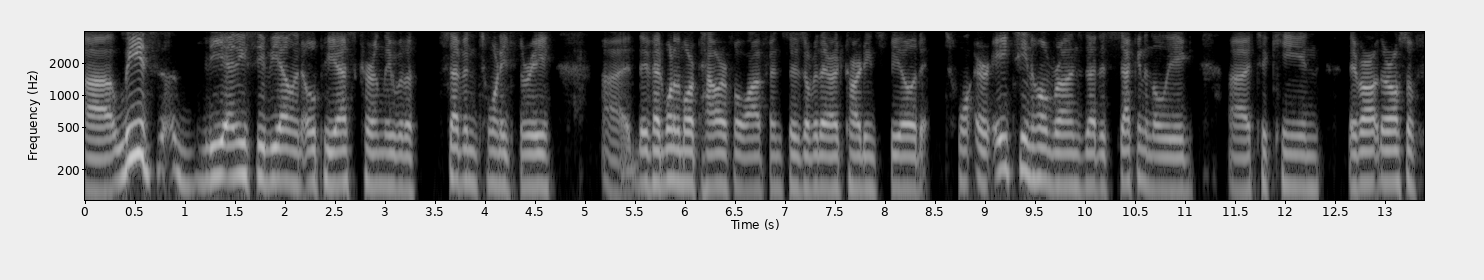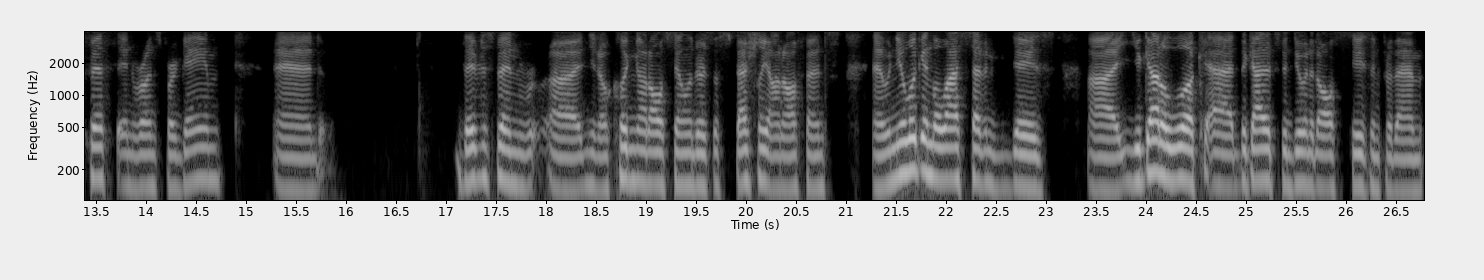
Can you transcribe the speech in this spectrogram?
uh, leads the NECBL and OPS currently with a 723. Uh, they've had one of the more powerful offenses over there at Cardines Field, tw- or 18 home runs. That is second in the league uh, to Keene. They've they're also fifth in runs per game, and they've just been uh, you know clicking on all cylinders, especially on offense. And when you look in the last seven days, uh, you got to look at the guy that's been doing it all season for them,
